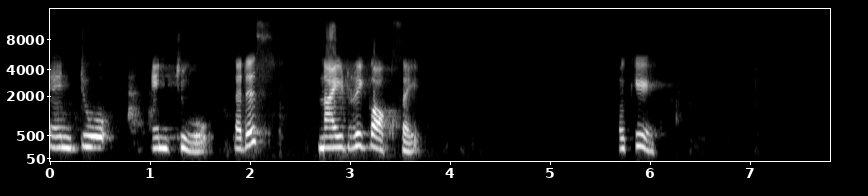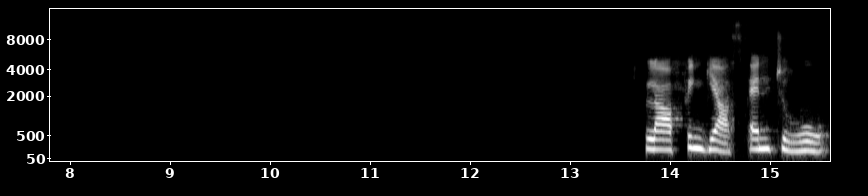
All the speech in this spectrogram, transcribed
N2O. N2O. That is nitric oxide. Okay. Laughing gas, N2O.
